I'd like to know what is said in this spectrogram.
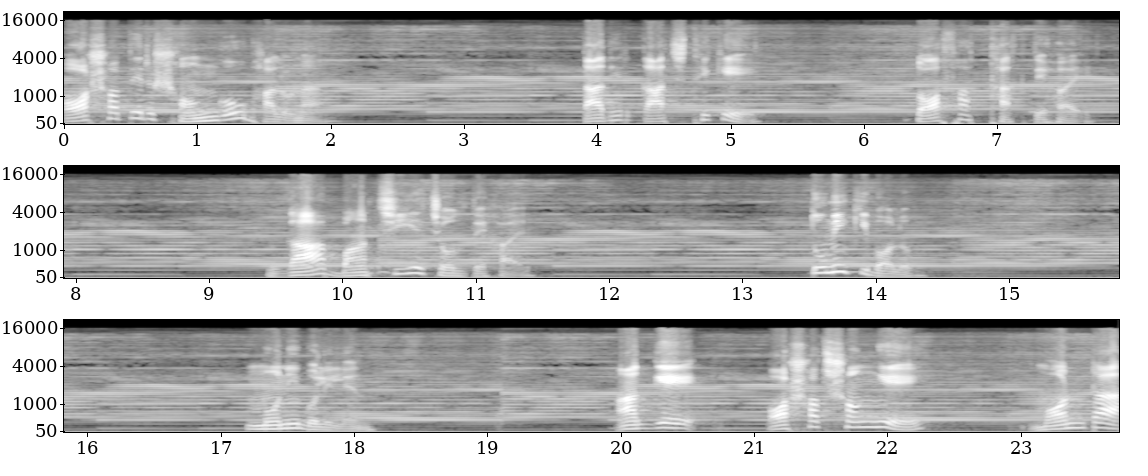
অসতের সঙ্গও ভালো না। তাদের কাছ থেকে তফাত থাকতে হয়। গা বাঁচিয়ে চলতে হয়। তুমি কি বলো? মণি বলিলেন আগে অসৎ সঙ্গে মনটা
